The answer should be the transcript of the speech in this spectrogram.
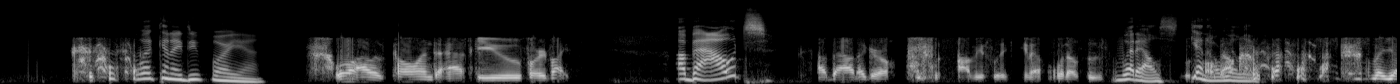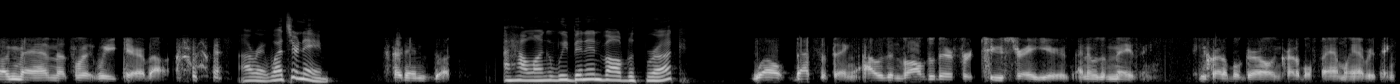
what can I do for you? Well, I was calling to ask you for advice About about a girl. Obviously, you know what else is what else? You know, really. I'm a young man. That's what we care about. All right. What's her name? Her name's Brooke. Uh, How long have we been involved with Brooke? Well, that's the thing. I was involved with her for two straight years, and it was amazing. Incredible girl, incredible family, everything.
